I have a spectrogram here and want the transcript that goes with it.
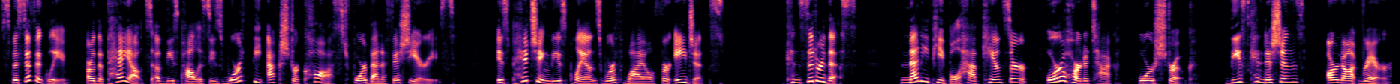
Specifically, are the payouts of these policies worth the extra cost for beneficiaries? Is pitching these plans worthwhile for agents? Consider this many people have cancer or a heart attack or stroke. These conditions are not rare.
